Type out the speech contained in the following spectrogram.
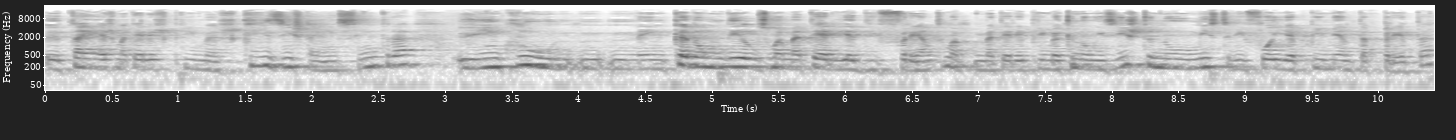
eh, têm as matérias-primas que existem em Sintra, eh, incluo em cada um deles uma matéria diferente, uma matéria-prima que não existe. No Mystery foi a pimenta preta,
